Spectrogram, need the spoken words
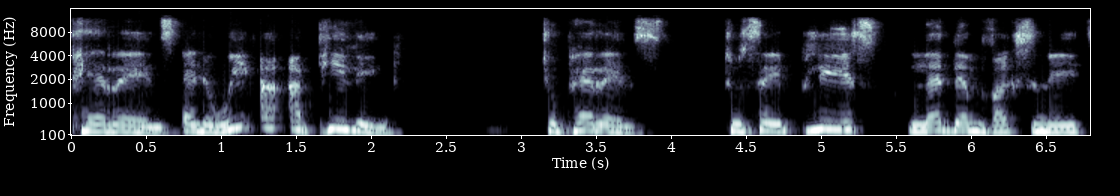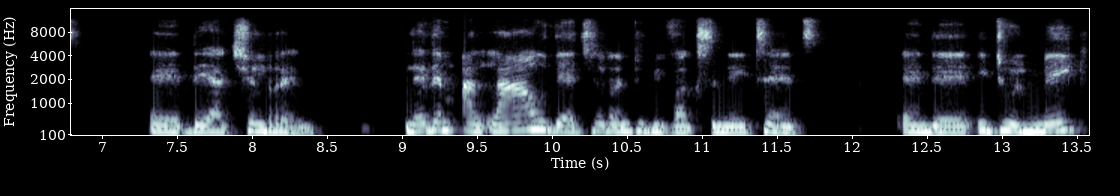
parents, and we are appealing to parents to say, please let them vaccinate uh, their children. Let them allow their children to be vaccinated, and uh, it will make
